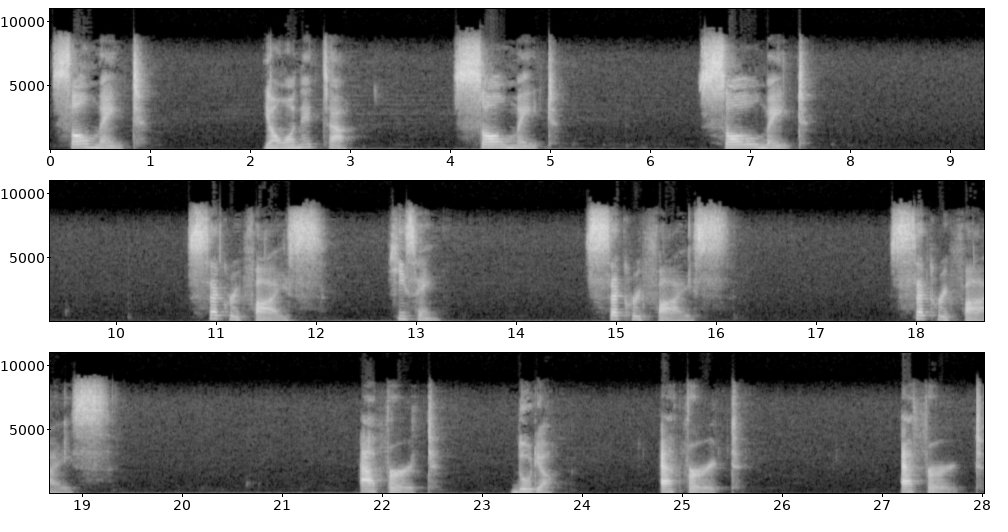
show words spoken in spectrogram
soulmate 영혼의 짝 soulmate soulmate sacrifice 희생 sacrifice sacrifice effort 노력 effort effort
